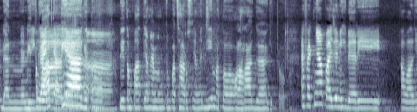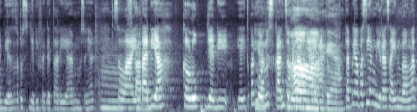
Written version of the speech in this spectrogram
dan, Dan di tempat iya ya. gitu Heeh. di tempat yang emang tempat seharusnya nge-gym atau olahraga gitu efeknya apa aja nih dari awalnya biasa terus jadi vegetarian maksudnya selain sekarang. tadi ya keluk jadi ya itu kan Iya. bonus kan sebenarnya Ah, gitu iya. tapi apa sih yang dirasain banget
